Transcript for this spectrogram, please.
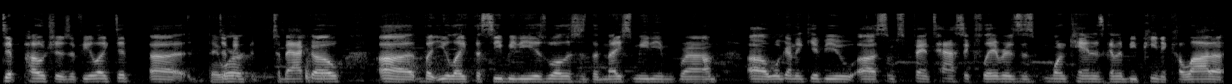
dip pouches. If you like dip, uh, they work. tobacco, uh, but you like the CBD as well, this is the nice medium ground. Uh, we're going to give you uh, some fantastic flavors. This one can is going to be pina colada,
